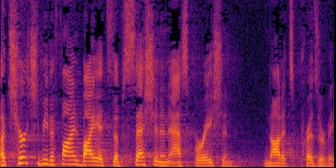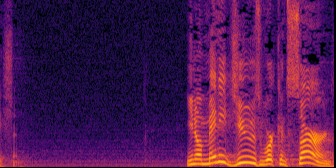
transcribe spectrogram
A church should be defined by its obsession and aspiration, not its preservation. You know, many Jews were concerned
